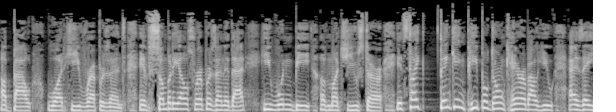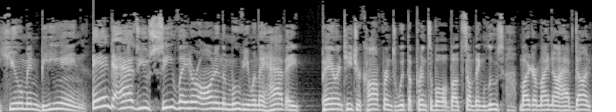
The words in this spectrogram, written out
about what he represents. If somebody else represented that, he wouldn't be of much use to her. It's like thinking people don't care about you as a human being. And as you see later on in the movie when they have a parent teacher conference with the principal about something Luce might or might not have done.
